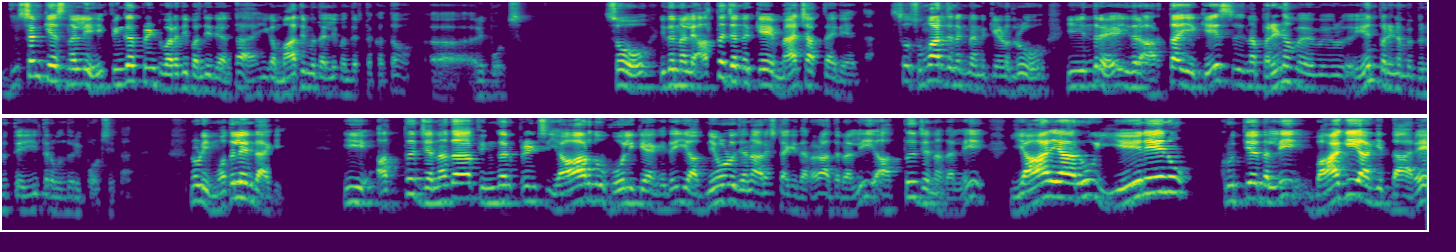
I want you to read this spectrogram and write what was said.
ದರ್ಶನ್ ಕೇಸ್‌ನಲ್ಲಿ ಫಿಂಗರ್ ಪ್ರಿಂಟ್ ವರದಿ ಬಂದಿದೆ ಅಂತ ಈಗ ಮಾಧ್ಯಮದಲ್ಲಿ ಬಂದಿರತಕ್ಕಂಥ ರಿಪೋರ್ಟ್ಸ್. ಸೊ, ಇದರಲ್ಲಿ 10 ಜನಕ್ಕೆ ಮ್ಯಾಚ್ ಆಗ್ತಾ ಇದೆ ಅಂತ. ಸೊ, ಸುಮಾರು ಜನಕ್ಕೆ ನನ್ನ ಕೇಳಿದ್ರು, ಈ ಅಂದ್ರೆ ಇದರ ಅರ್ಥ ಈ ಕೇಸಿನ ಪರಿಣಾಮ ಏನ್ ಪರಿಣಾಮ ಬೀರುತ್ತೆ ಈ ತರ ಒಂದು ರಿಪೋರ್ಟ್ಸ್ ಇಂದ. ನೋಡಿ ಮೊದಲನೇದಾಗಿ ಈ 10 ಜನದ ಫಿಂಗರ್ ಪ್ರಿಂಟ್ಸ್ ಯಾರ್ದು ಹೋಲಿಕೆ ಆಗಿದೆ, ಈ 17 ಜನ ಅರೆಸ್ಟ್ ಆಗಿದಾರಲ್ಲ ಅದರಲ್ಲಿ 10 ಜನದಲ್ಲಿ ಯಾರ್ಯಾರು ಏನೇನು ಕೃತ್ಯದಲ್ಲಿ ಭಾಗಿಯಾಗಿದ್ದಾರೆ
